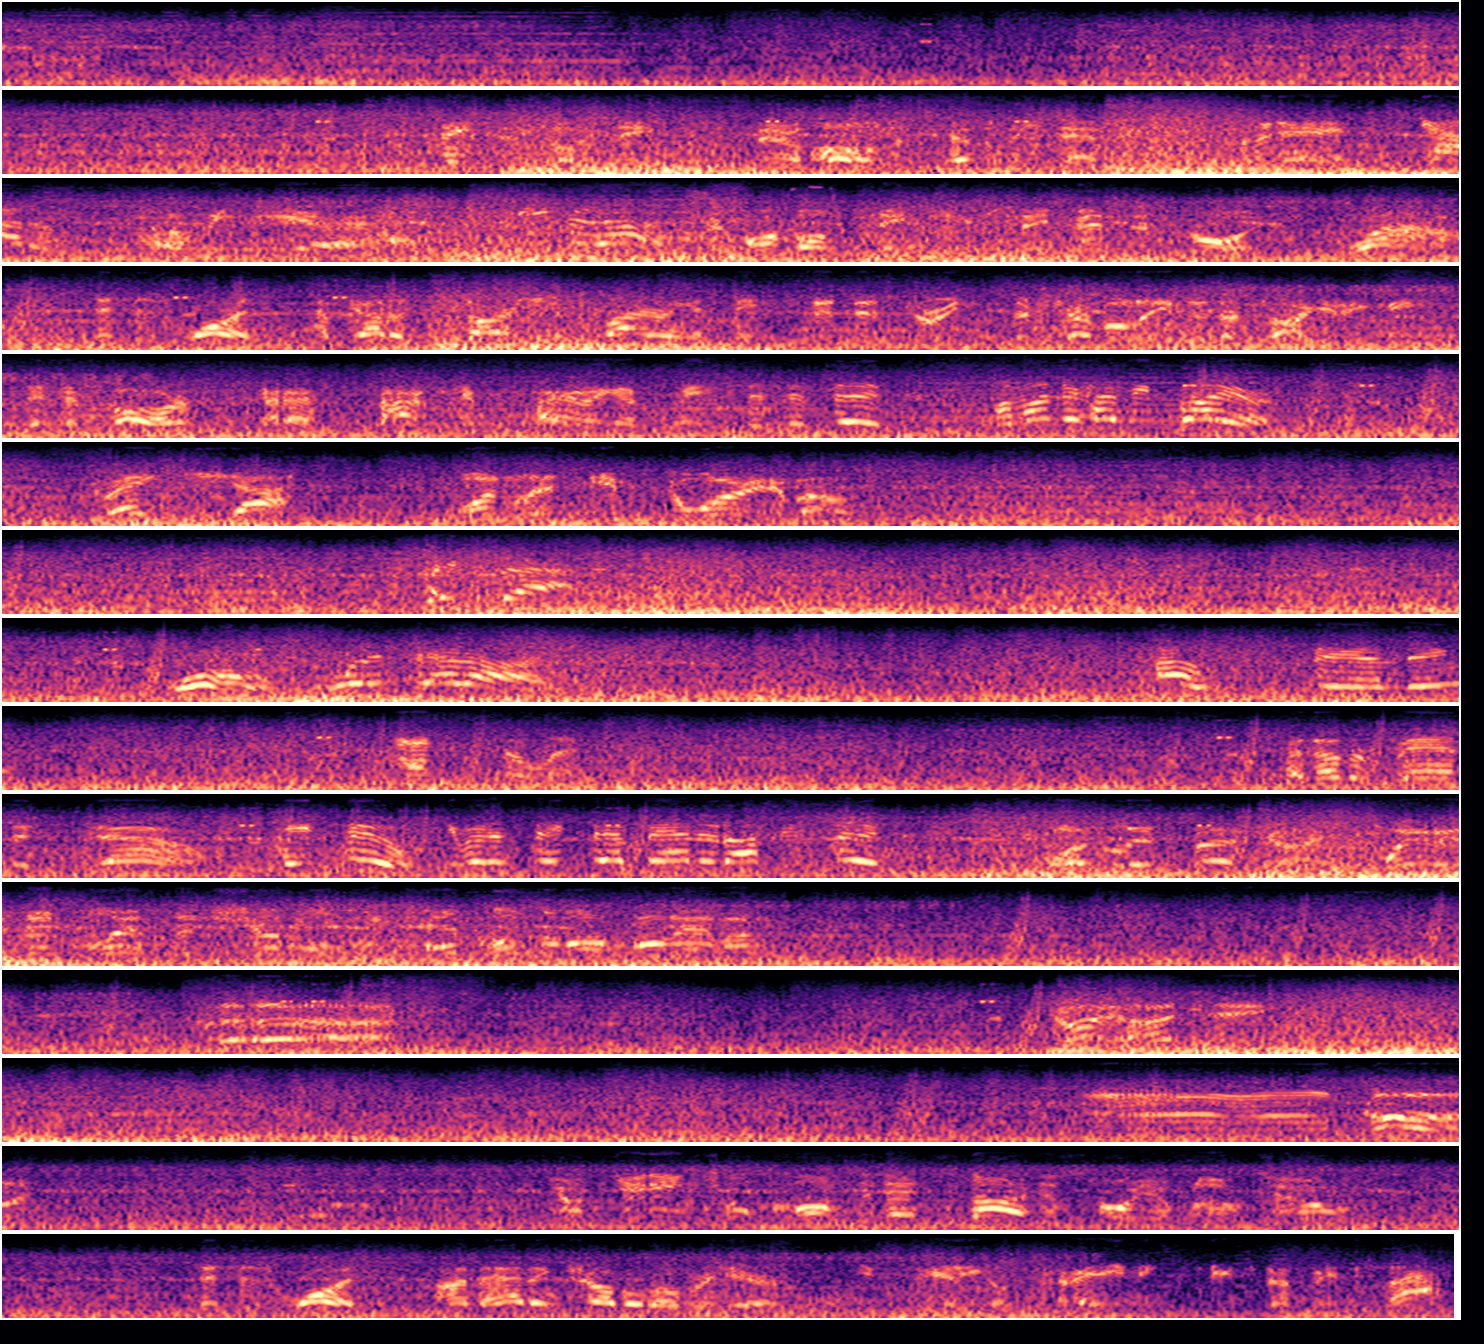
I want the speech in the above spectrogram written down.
Station update. Their hull is heavily damaged. Good Got him. Oh, yeah. Keep it up. Report on station. They've been destroyed. Wow, this is one. I've got a starship firing at me. This is three. The triple lasers are targeting me. This is four. Got a starship firing at me. This is six. I'm under heavy fire. Great shot. One less imp to worry about. Whoa, what is that eye? Outstanding. Excellent. Another bandit down. Hey, two, you better take that bandit off your six. One lit bad guy. Where is that blasted trouble over here. Imperial training seems to have been lax.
